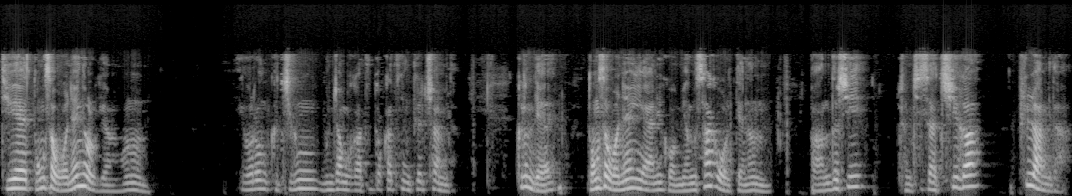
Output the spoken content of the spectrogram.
뒤에 동사 원형이 올 경우는 이거는 그 지금 문장과 같은 똑같은 형태를 취합니다. 그런데 동사 원형이 아니고 명사가 올 때는 반드시 전치사 치가 필요합니다.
